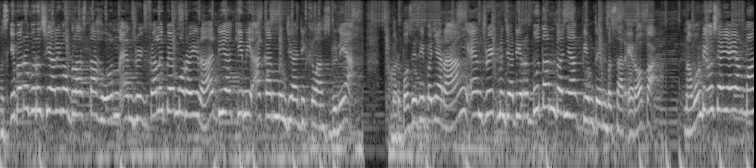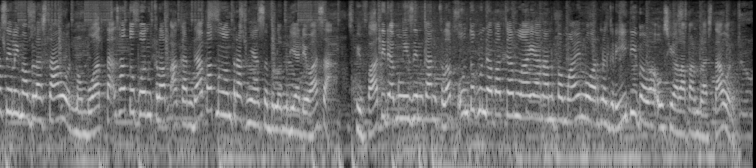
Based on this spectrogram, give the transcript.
Meski baru berusia 15 tahun, Endrick Felipe Moreira diyakini akan menjadi kelas dunia. Berposisi penyerang, Endrick menjadi rebutan banyak tim-tim besar Eropa. Namun di usianya yang masih 15 tahun, membuat tak satu pun klub akan dapat mengontraknya sebelum dia dewasa. FIFA tidak mengizinkan klub untuk mendapatkan layanan pemain luar negeri di bawah usia 18 tahun.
